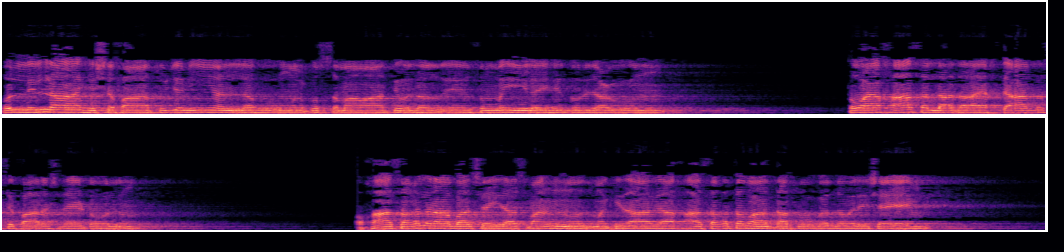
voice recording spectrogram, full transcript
قل للہ الشفاعت جميعا له ملک السماوات والارض ثم الیہ ترجعون تو آیا خاص اللہ ذرا اختیار دے سفارش دے ٹول۔ او خاص اغل را بادشاہی دا اسمان نوزمہ کی دا، یا خاص اغتبا تاسو گردولی شہید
